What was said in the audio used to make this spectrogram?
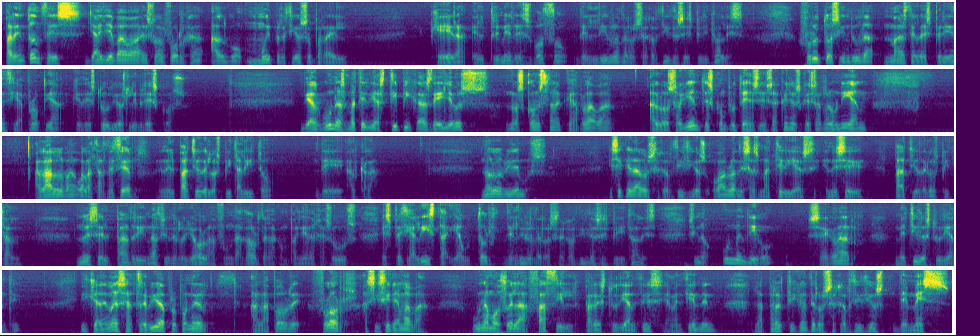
Para entonces ya llevaba en su alforja algo muy precioso para él, que era el primer esbozo del libro de los ejercicios espirituales, fruto sin duda más de la experiencia propia que de estudios librescos. De algunas materias típicas de ellos nos consta que hablaba a los oyentes complutenses, aquellos que se reunían al alba o al atardecer en el patio del hospitalito de Alcalá. No lo olvidemos. Ese que da los ejercicios o habla de esas materias en ese patio del hospital no es el padre Ignacio de Loyola, fundador de la Compañía de Jesús, especialista y autor del libro de los ejercicios espirituales, sino un mendigo, seglar, metido estudiante, y que además se atrevió a proponer a la pobre Flor, así se llamaba, una mozuela fácil para estudiantes, ya me entienden, la práctica de los ejercicios de mes,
